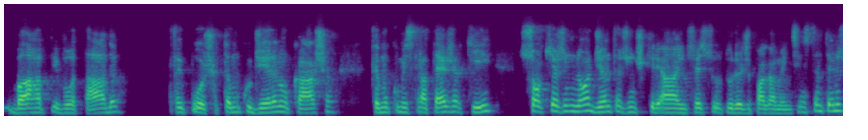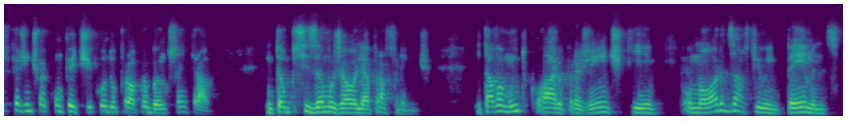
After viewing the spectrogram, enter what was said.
barra pivotada foi, poxa, estamos com o dinheiro no caixa, estamos com uma estratégia aqui, só que a gente, não adianta a gente criar infraestrutura de pagamentos instantâneos, porque a gente vai competir com o próprio Banco Central. Então precisamos já olhar para frente. E estava muito claro para a gente que o maior desafio em payments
